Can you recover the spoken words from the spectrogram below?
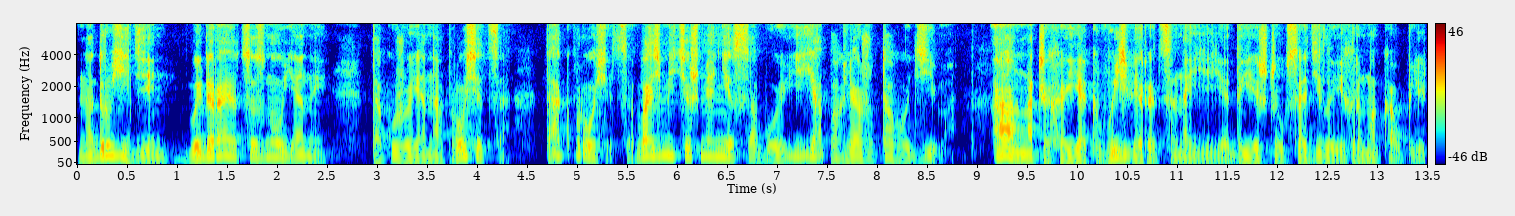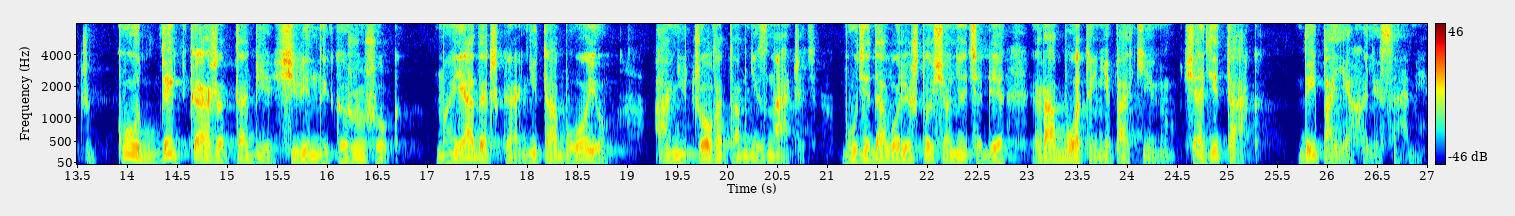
На другі дзень выбіраюцца зноў яны. Так ужо яна просіцца, так просіцца, возьміце ж мяне з сабою і я пагляжу таго дзіва. А мачыха як вызверыцца на яе, ды яшчэ ўсадзіла і грымака ў плечы. Куды кажа табе свіны кажушок? Мая дачка не табою, а нічога там не значыць. Будзе даволі, што сёння цябе работы не пакіну, сядзі так, Ды паехалі самі.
